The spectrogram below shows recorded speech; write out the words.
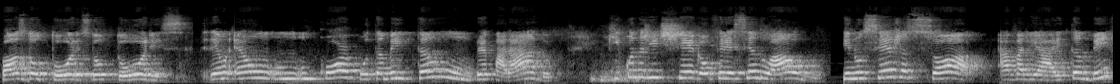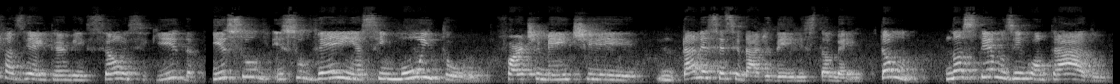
pós-doutores, doutores. É, é um, um corpo também tão preparado que quando a gente chega oferecendo algo que não seja só avaliar e também fazer a intervenção em seguida, isso, isso vem assim muito fortemente da necessidade deles também. Então, nós temos encontrado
